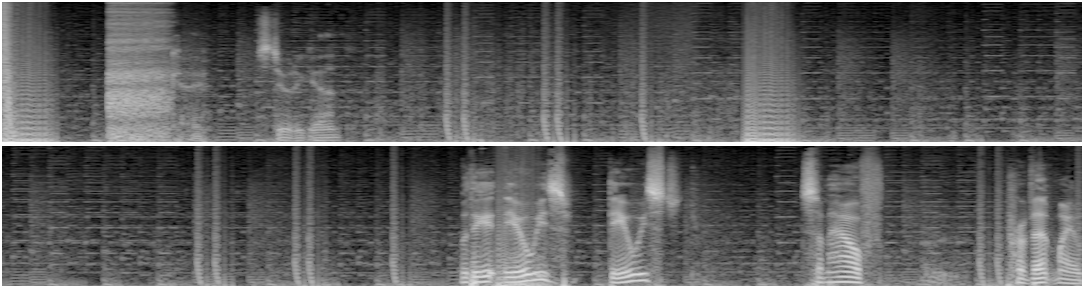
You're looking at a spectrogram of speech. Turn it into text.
Okay, let's do it again. Well, they they always they always somehow prevent my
